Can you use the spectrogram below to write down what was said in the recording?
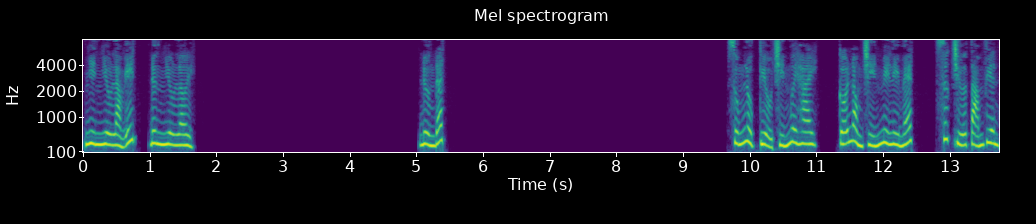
nhìn nhiều làm ít, đừng nhiều lời. Đường đất Súng lục kiểu 92, cỡ nòng 9mm, sức chứa 8 viên,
